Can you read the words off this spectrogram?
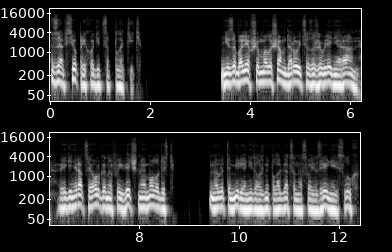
За все приходится платить. Незаболевшим малышам даруется заживление ран, регенерация органов и вечная молодость, но в этом мире они должны полагаться на свое зрение и слух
